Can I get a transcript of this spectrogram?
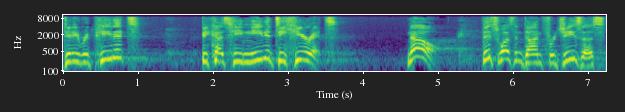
Did he repeat it because he needed to hear it? No. This wasn't done for Jesus.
